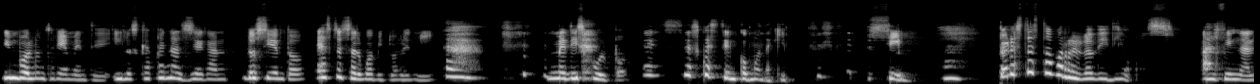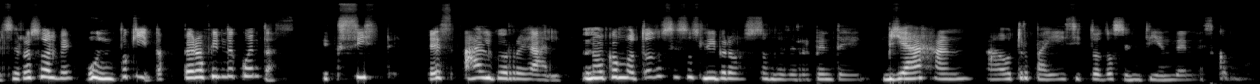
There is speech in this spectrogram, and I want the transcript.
involuntariamente y los que apenas llegan, lo siento, esto es algo habitual en mí. Me disculpo. Es, es cuestión común aquí. Sí. Pero está esta barrera de idiomas. Al final se resuelve un poquito, pero a fin de cuentas existe. Es algo real. No como todos esos libros donde de repente viajan a otro país y todos se entienden. Es como.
